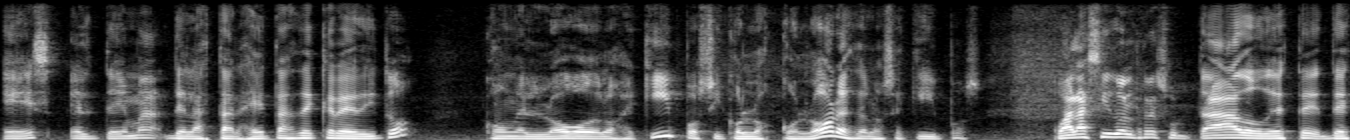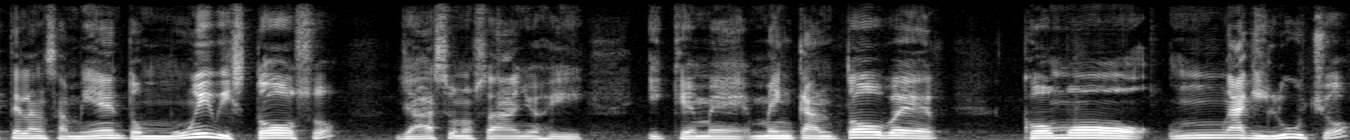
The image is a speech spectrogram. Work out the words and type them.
es el tema de las tarjetas de crédito con el logo de los equipos y con los colores de los equipos. ¿Cuál ha sido el resultado de este, de este lanzamiento muy vistoso ya hace unos años y, y que me, me, encantó ver cómo un aguilucho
